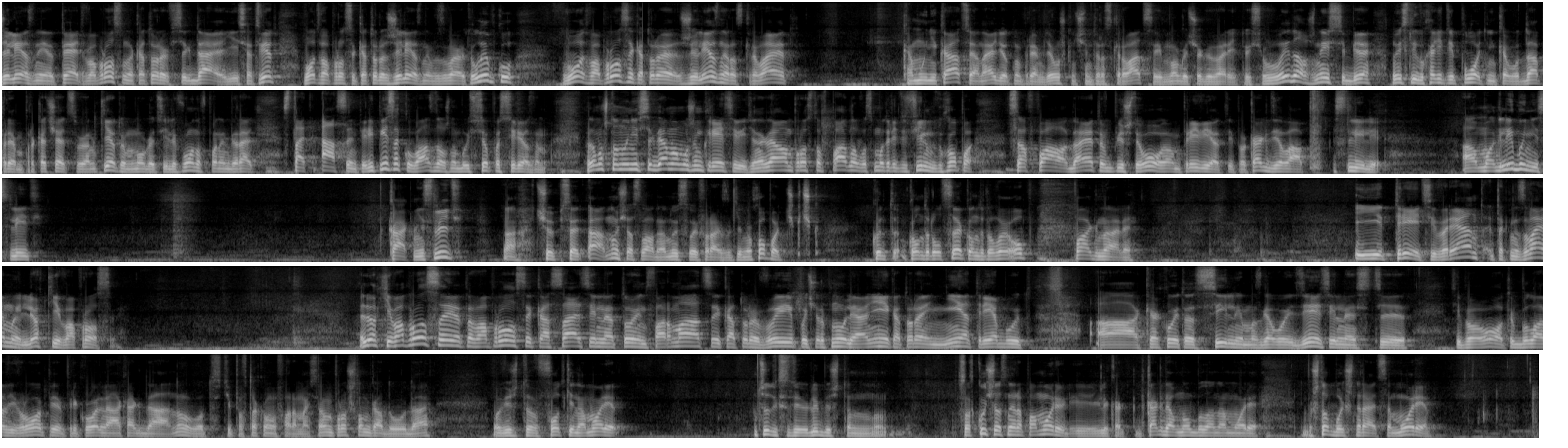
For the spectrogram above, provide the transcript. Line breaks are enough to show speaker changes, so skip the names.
Железные 5 вопросов, на которые всегда есть ответ. Вот вопросы, которые железно вызывают улыбку. Вот вопросы, которые железно раскрывают коммуникация, она идет, ну, прям девушка начинает раскрываться и много чего говорить. То есть вы должны себе, ну, если вы хотите плотненько, вот, да, прям прокачать свою анкету, много телефонов понабирать, стать асом переписок, у вас должно быть все по-серьезному. Потому что, ну, не всегда мы можем креативить. Иногда вам просто впадло, вы смотрите фильм, хопа, совпало, да, это вы пишете, о, там, привет, типа, как дела, слили. А могли бы не слить. Как не слить? А, что писать? А, ну сейчас, ладно, одну из своих фраз закину. Хопа, чик-чик. Ctrl-C, Ctrl-V, оп, погнали. И третий вариант, так называемые легкие вопросы. Легкие вопросы – это вопросы касательно той информации, которую вы почерпнули о ней, которая не требует а, какой-то сильной мозговой деятельности, Типа, о, ты была в Европе, прикольно, а когда? Ну, вот, типа, в таком формате. Там в прошлом году, да. Вот вижу, что фотки на море. Что ты, кстати, любишь там, ну, соскучилась, наверное, по морю или, или как, как давно была на море? Что больше нравится, море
